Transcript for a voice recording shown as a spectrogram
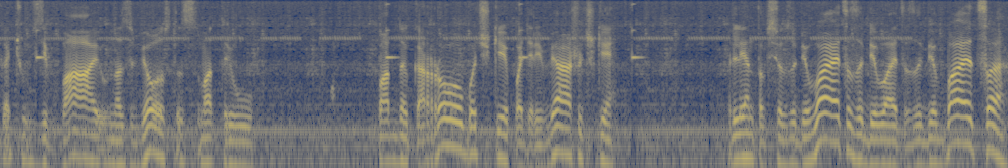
хочу, зеваю, на звезды смотрю. По одной коробочке, по деревяшечке. Лента все забивается, забивается, забивается.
